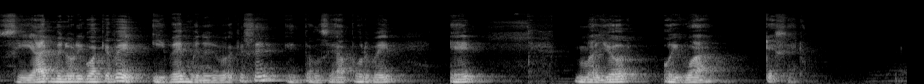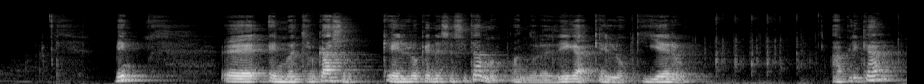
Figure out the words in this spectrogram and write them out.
si A es menor o igual que B y B es menor o igual que C, entonces A por B es mayor o igual que 0. Bien, eh, en nuestro caso, ¿qué es lo que necesitamos? Cuando le diga que lo quiero aplicar,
